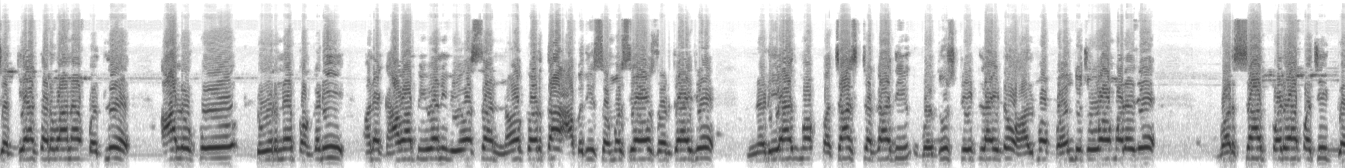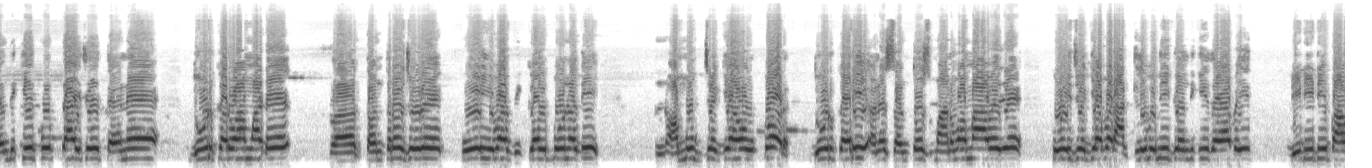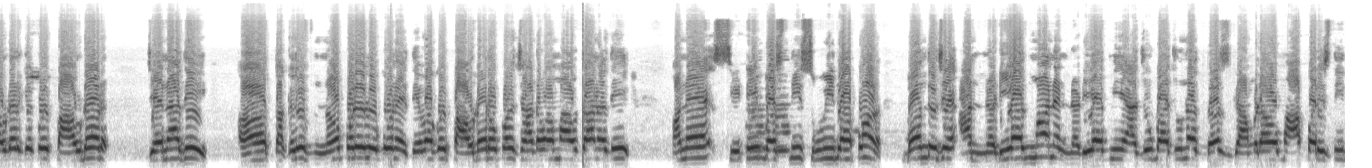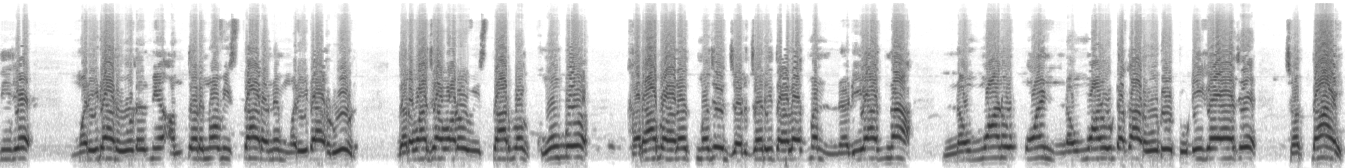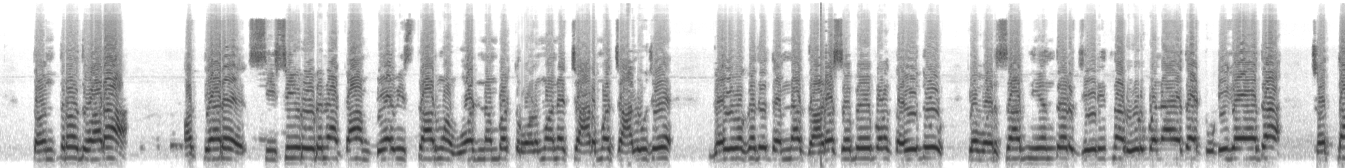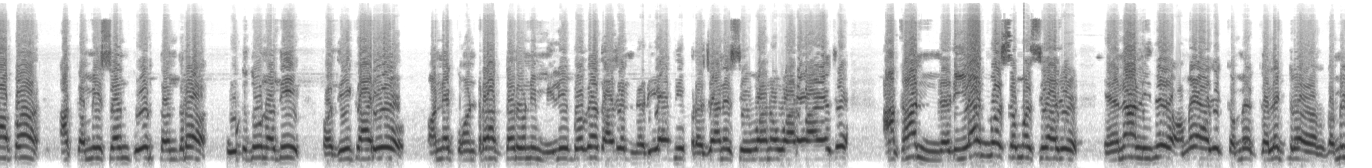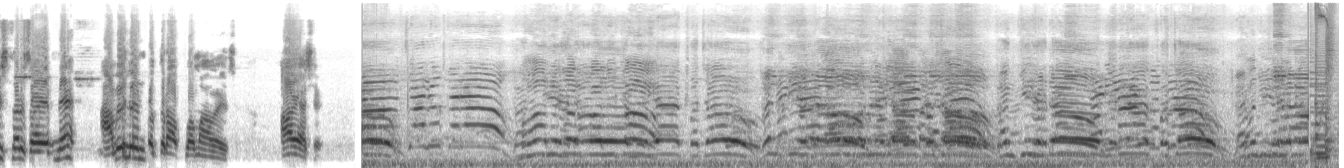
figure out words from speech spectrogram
જગ્યા કરવાના બદલે આ લોકો ઢોરને પકડી અને ખાવા પીવાની વ્યવસ્થા ન કરતા આ બધી સમસ્યાઓ સર્જાય છે. નડિયાદમાં પચાસ ટકાથી વધુ સ્ટ્રીટ લાઇટો હાલમાં બંધ જોવા મળે છે. વરસાદ પડ્યા પછી ગંદકી ખૂબ થાય છે, તેને દૂર કરવા માટે તંત્ર જોડે કોઈ એવા વિકલ્પો નથી. અમુક જગ્યાઓ ઉપર દૂર કરી અને સંતોષ માનવામાં આવે છે. કોઈ જગ્યા પર આટલી બધી ગંદકી થયા પછી ડીડીટી પાવડર કે કોઈ પાવડર જેનાથી તકલીફ ન પડે લોકોને, તેવા કોઈ પાવડરો પણ છાંટવામાં આવતા નથી. અને સિટી બસની સુવિધા પણ બંધ છે. આ નડિયાદમાં અને નડિયાદની આજુબાજુના દસ ગામડાઓમાં આ પરિસ્થિતિ છે. મરીડા રોડની અંતરનો વિસ્તાર અને મરીડા રોડ દરવાજા વાળો વિસ્તાર પણ ખૂબ ખરાબ હાલતમાં છે. જર્જરિત હાલતમાં નડિયાદના નવ્વાણું પોઈન્ટ નવ્વાણું ટકા રોડો તૂટી ગયા છે. છતાંય તંત્ર દ્વારા અત્યારે સીસી રોડના કામ બે વિસ્તારમાં વોર્ડ નંબર ત્રણમાં અને ચારમાં ચાલુ છે. ગઈ વખતે તેમના ધારાસભ્યએ પણ કહ્યું હતું કે વરસાદની અંદર જે રીતના રોડ બનાવ્યા હતા, તૂટી ગયા હતા છતાં પણ આ કમિશન કોર્ટ તંત્ર ઉઠતું નથી. અધિકારીઓ અને કોન્ટ્રાક્ટરોની મિલીભગત આજે નડિયાદની પ્રજાને સેવવાનો વારો આવ્યો છે. આખા નડિયાદમાં સમસ્યા છે. એના લીધે અમે આજે કમે- કલેક્ટર કમિશનર સાહેબને આવેદન પત્ર આપવામાં આવે છે. આવ્યા છે. મહાનગરપાલિકા! નડિયાદ બચાવો! ગંદકી હટાવો! નડિયાદ બચાવો! ગંદકી હટાવો! નડિયાદ બચાવો! ગંદકી હટાવો!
